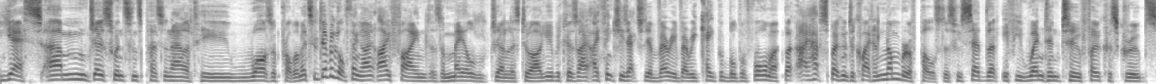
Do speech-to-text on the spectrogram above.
Yes, um, Jo Swinson's personality was a problem. It's a difficult thing I, I find as a male journalist to argue because I, I think she's actually a very, very capable performer. But I have spoken to quite a number of pollsters who said that if you went into focus groups,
